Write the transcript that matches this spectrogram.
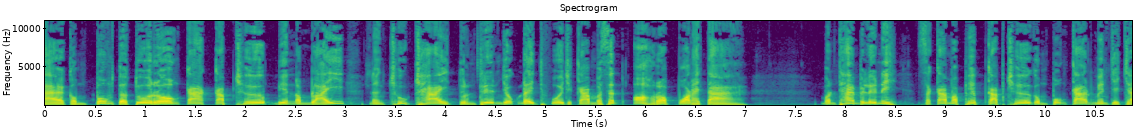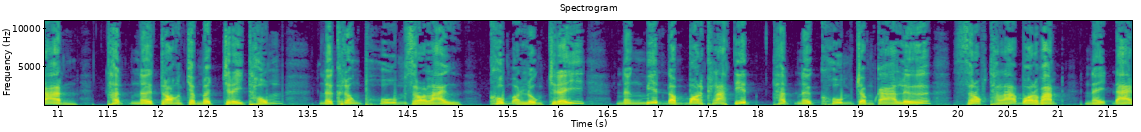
ដែលកំពុងទទួលរងការកាប់ឈើមានតម្លៃនិងឈូសឆាយទន្ទ្រានយកដីធ្វើជាកម្មសិទ្ធិអស់រាប់ពាន់ហិកតា បន្ថែមពីលើនេះសកម្មភាពកាប់ឈើកំពុងកើតមានជាច្រើនស្ថិតនៅត្រង់ចំណុចជ្រៃធំ នៅក្នុងភូមិស្រឡៅឃុំអន្លង់ជ្រៃនិងមានតំបន់ខ្លះទៀតស្ថិតនៅឃុំចំការលើ ស្រុកថ្លាបរវត្តនៃដែន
